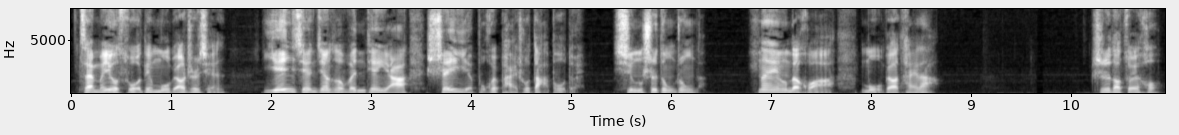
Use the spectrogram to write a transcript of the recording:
在没有锁定目标之前。严显江和文天涯谁也不会派出大部队兴师动众的，那样的话目标太大。直到最后，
